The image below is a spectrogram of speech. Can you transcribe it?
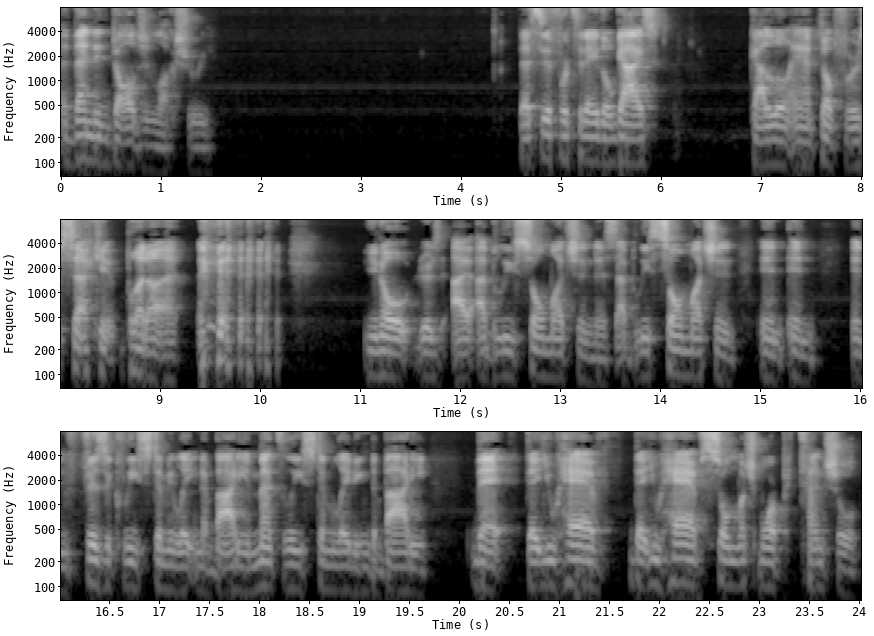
and then indulge in luxury. That's it for today, though, guys. Got a little amped up for a second, but uh, you know, there's I, I believe so much in this. I believe so much in in in in physically stimulating the body and mentally stimulating the body that that you have that you have so much more potential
